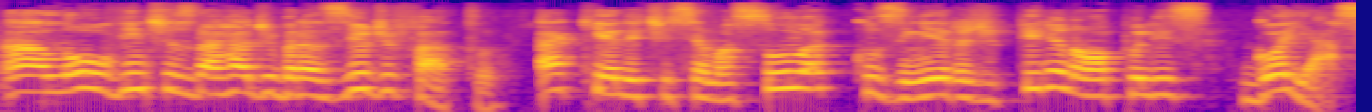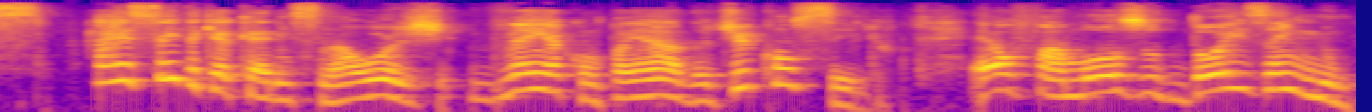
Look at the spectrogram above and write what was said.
Alô, ouvintes da Rádio Brasil de Fato. Aqui é Letícia Massula, cozinheira de Pirinópolis, Goiás. A receita que eu quero ensinar hoje vem acompanhada de conselho. É o famoso dois em um.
